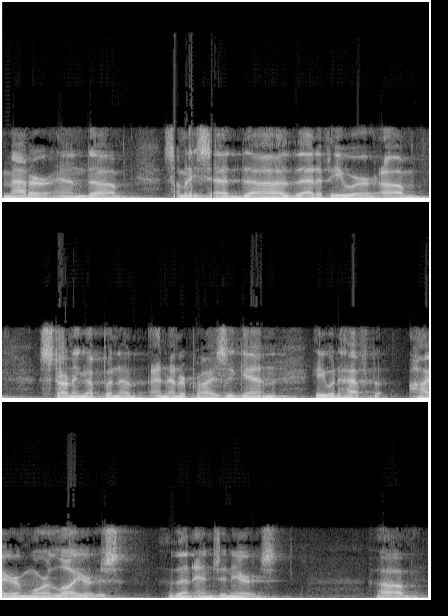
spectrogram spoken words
matter. And um, somebody said that if he were um, starting up an, an enterprise again, he would have to hire more lawyers than engineers. Um,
